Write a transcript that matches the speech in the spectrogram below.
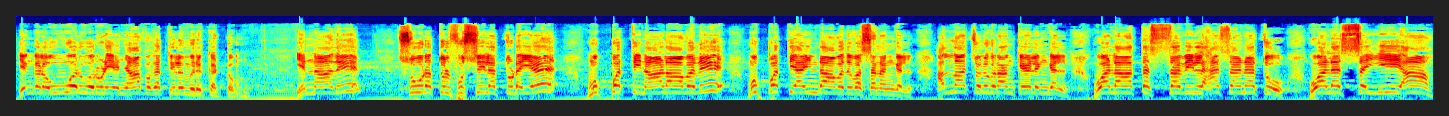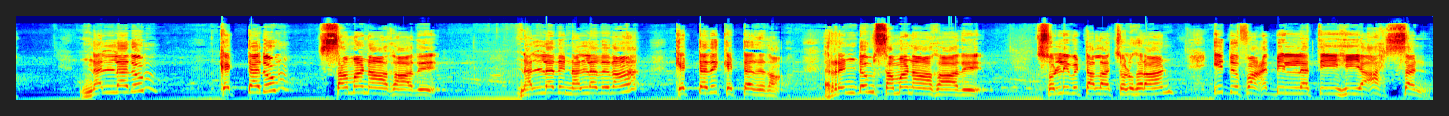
எங்கள் ஒவ்வொருவருடைய ஞாபகத்திலும் இருக்கட்டும். என்னது? சூரத்துல் ஃபுஸ்ஸிலத்துடைய முப்பத்தி நாலாவது முப்பத்தி ஐந்தாவது வசனங்கள். அல்லாஹ் சொல்கிறான் கேளுங்கள். வலா தஸ்தவில் ஹசனத்து வல நல்லதும் கெட்டதும் சமனாகாது. நல்லது நல்லதுதான் கெட்டது கெட்டதுதான். ரெண்டும் சமனாகாது. சொல்லிவிட்டு அல்லாஹ் சொல்கிறான் இது அஹ்சன்.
